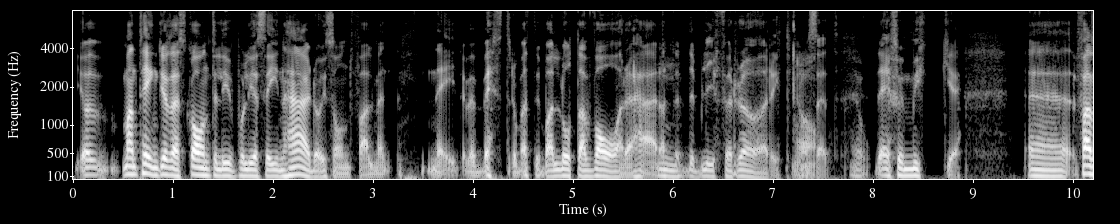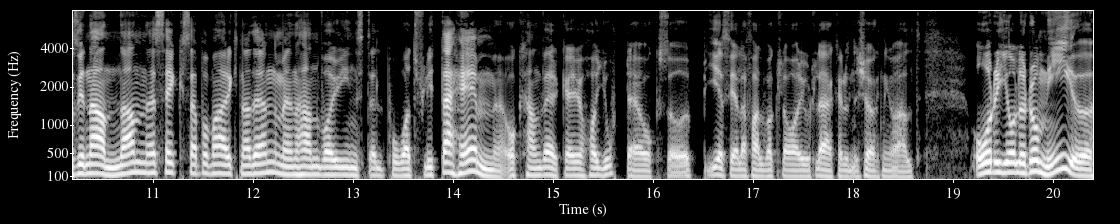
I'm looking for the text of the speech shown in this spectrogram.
Ja, man tänkte ju såhär, ska inte Liverpool ge sig in här då i sånt fall? Men nej, det är väl bättre att det bara låta vara här, Mm. att det, det blir för rörigt på något Ja, sätt. jo. Det är för mycket. Eh, fanns en annan eh, sexa på marknaden men han var ju inställd på att flytta hem och han verkar ju ha gjort det också, uppges i alla fall vara klar, gjort läkarundersökning och allt. Oriol Romeo,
